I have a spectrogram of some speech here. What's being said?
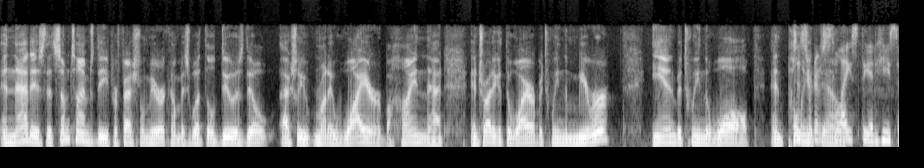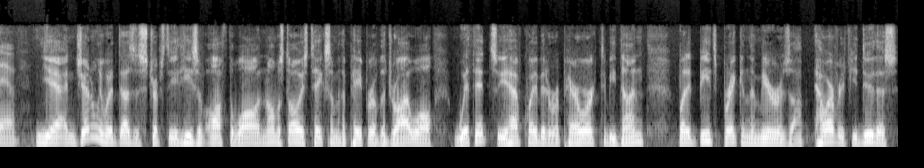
and that is that sometimes the professional mirror companies, what they'll do is they'll actually run a wire behind that and try to get the wire between the mirror and between the wall and To pulling sort it of down. slice the adhesive. Yeah, and generally what it does is strips the adhesive off the wall and it almost always takes some of the paper of the drywall with it, so you have quite a bit of repair work to be done. But it beats breaking the mirrors up. However, if you do this,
